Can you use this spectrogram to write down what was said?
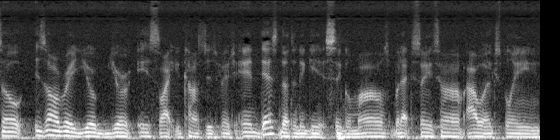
So it's already your your it's like your constant adventure, and there's nothing against single moms, but at the same time, I will explain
